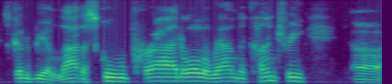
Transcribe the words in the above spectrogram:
It's going to be a lot of school pride all around the country. Uh,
